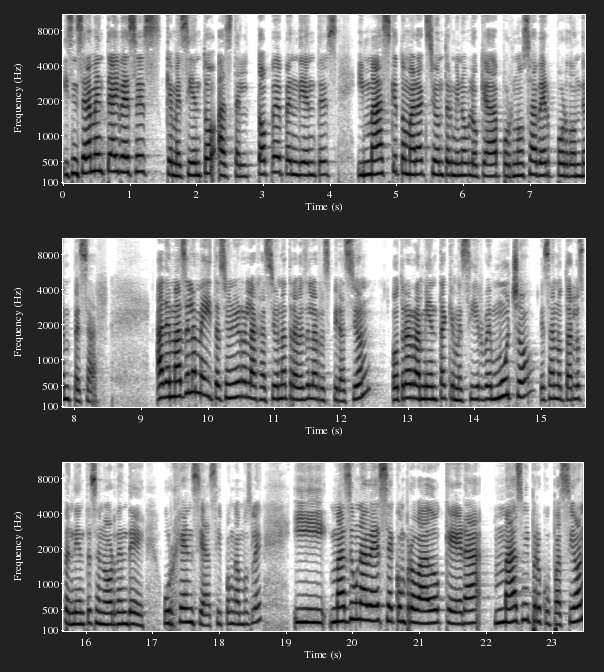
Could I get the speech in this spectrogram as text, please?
Y sinceramente hay veces que me siento hasta el tope de pendientes y más que tomar acción termino bloqueada por no saber por dónde empezar. Además de la meditación y relajación a través de la respiración, otra herramienta que me sirve mucho es anotar los pendientes en orden de urgencia, así pongámosle. Y más de una vez he comprobado que era más mi preocupación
